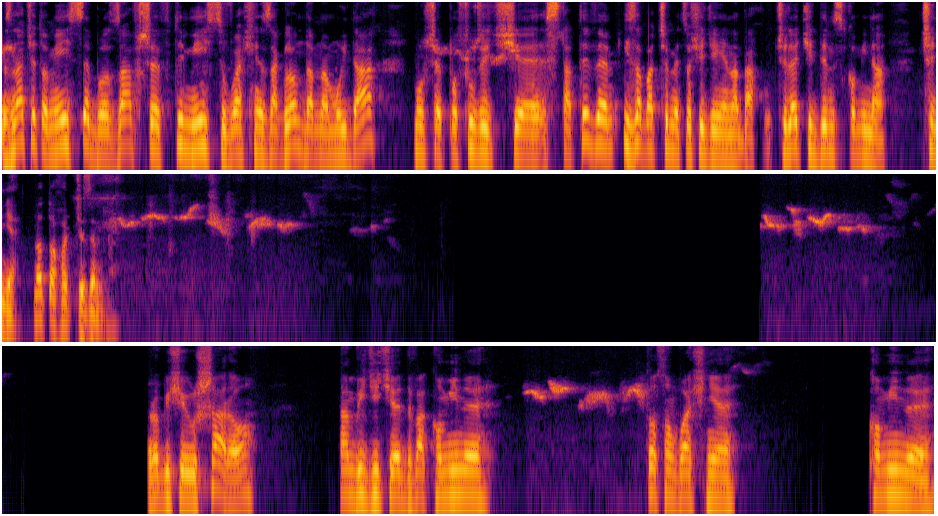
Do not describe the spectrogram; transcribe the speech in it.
znacie to miejsce, bo zawsze w tym miejscu właśnie zaglądam na mój dach. Muszę posłużyć się statywem i zobaczymy, co się dzieje na dachu. Czy leci dym z komina, czy nie. No to chodźcie ze mną. Robi się już szaro. Tam widzicie dwa kominy. To są właśnie kominy.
